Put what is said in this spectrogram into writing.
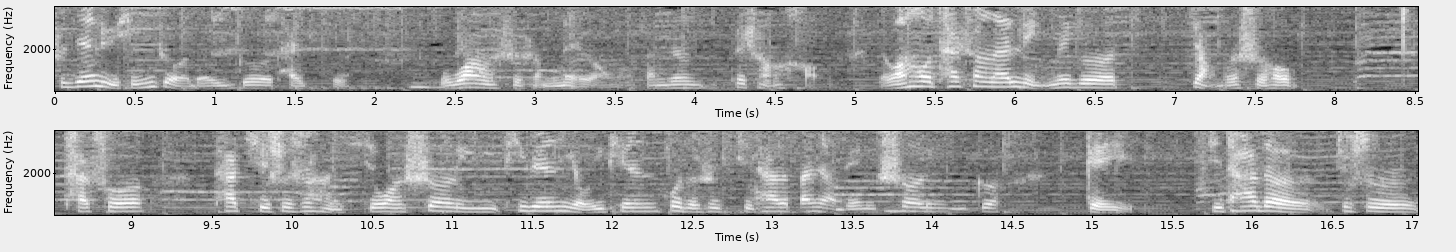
时间旅行者》的一个台词，我忘了是什么内容了，反正非常好。然后他上来领那个奖的时候，他说他其实是很希望设立 TVN 有一天或者是其他的颁奖典礼设立一个给其他的就是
